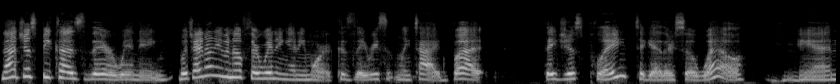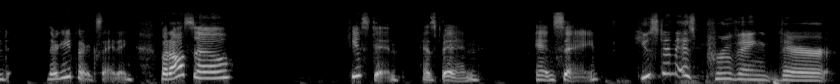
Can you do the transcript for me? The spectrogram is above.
not just because they're winning, which I don't even know if they're winning anymore because they recently tied, but they just play together so well Mhm. and their games are exciting. But also, Houston has been insane. Houston is proving their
